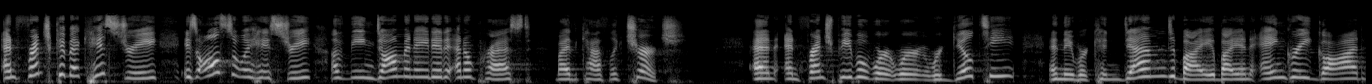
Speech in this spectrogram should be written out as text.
And French Quebec history is also a history of being dominated and oppressed by the Catholic Church. And, and French people were, were, were guilty and they were condemned by, by an angry God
